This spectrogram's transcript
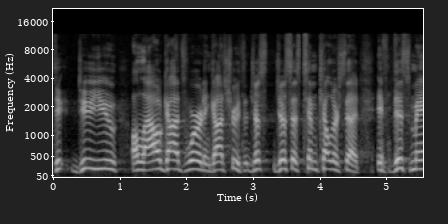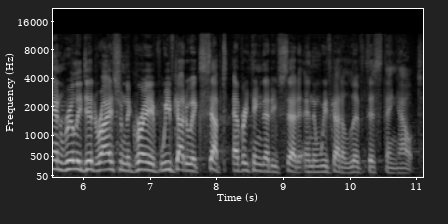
Do, do you allow God's word and God's truth? Just, just as Tim Keller said, if this man really did rise from the grave, we've got to accept everything that he said, and then we've got to live this thing out.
